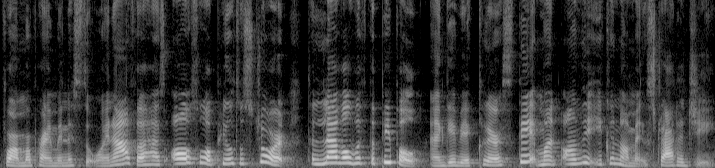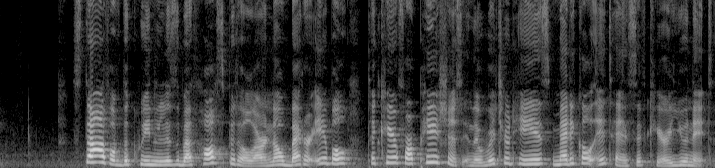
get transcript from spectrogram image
Former Prime Minister Owen Arthur has also appealed to Stuart to level with the people and give a clear statement on the economic strategy. Staff of the Queen Elizabeth Hospital are now better able to care for patients in the Richard Haynes Medical Intensive Care Unit.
